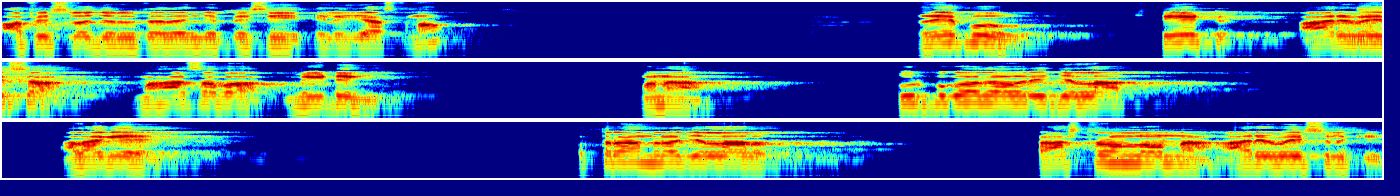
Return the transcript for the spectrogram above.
ఆఫీస్లో జరుగుతుంది అని చెప్పేసి తెలియజేస్తున్నాం. రేపు స్టేట్ ఆర్యవేశ మహాసభ మీటింగ్ మన తూర్పుగోదావరి జిల్లా అలాగే ఉత్తరాంధ్ర జిల్లాలో రాష్ట్రంలో ఉన్న ఆర్యవయసులకి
